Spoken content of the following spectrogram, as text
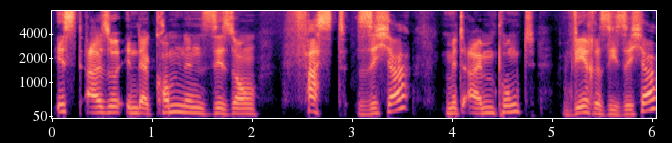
ist also in der kommenden Saison fast sicher. Mit einem Punkt wäre sie sicher.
